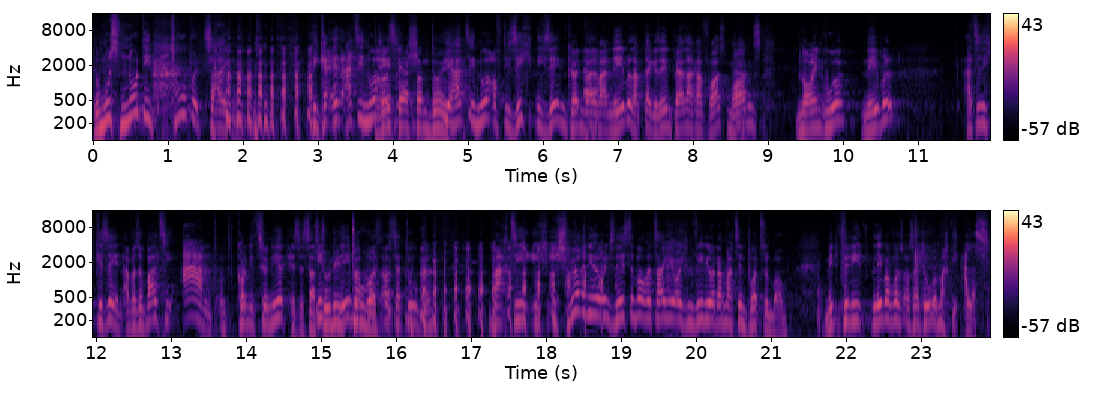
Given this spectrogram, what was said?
Du musst nur die Tube zeigen. die hat sie nur Dreht der schon durch. Die hat sie nur auf die Sicht nicht sehen können, weil war Nebel. Habt ihr gesehen? Perlacher Forst morgens 9 Uhr Nebel. Hat sie nicht gesehen. Aber sobald sie ahnt und konditioniert ist, es Dass gibt du die Leberwurst Tube- aus der Tube, macht sie, ich, ich schwöre dir übrigens, nächste Woche zeige ich euch ein Video, dann macht sie einen Purzelbaum. Mit, für die Leberwurst aus der Tube macht die alles.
